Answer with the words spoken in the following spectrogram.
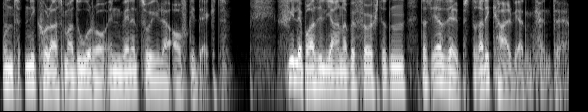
und Nicolás Maduro in Venezuela aufgedeckt. Viele Brasilianer befürchteten, dass er selbst radikal werden könnte.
